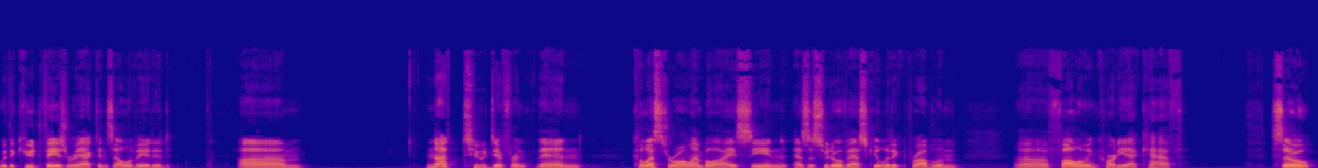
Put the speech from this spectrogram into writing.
with acute phase reactants elevated um, not too different than cholesterol emboli seen as a pseudovasculitic problem uh, following cardiac cath. So,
